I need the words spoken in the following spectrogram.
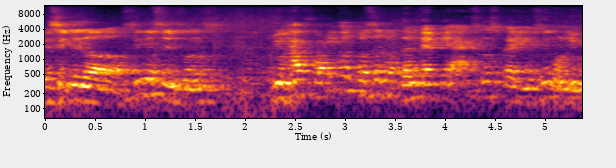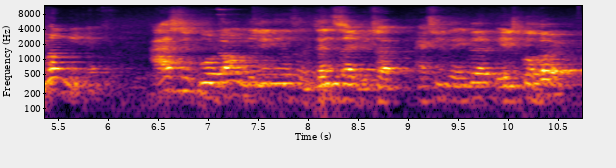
basically the senior citizens, you have 41% of them can be accessed by using only one medium. As you go down, millennials and Gen Z, which are actually the younger age cohort,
